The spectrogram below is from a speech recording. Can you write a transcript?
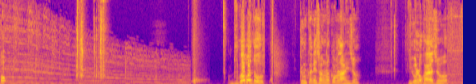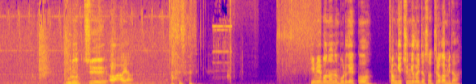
어. 누가 봐도 끈끈이 장난감은 아니죠? 이걸로 가야죠. 그렇지. 아, 아야. 비밀번호는 모르겠고 전기 충격을 줘서 들어갑니다.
